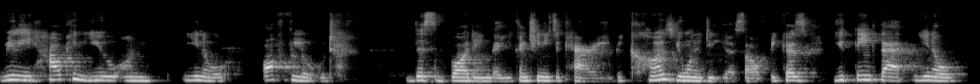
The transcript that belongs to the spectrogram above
really how can you on you know offload this burden that you continue to carry because you want to do it yourself because you think that you know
